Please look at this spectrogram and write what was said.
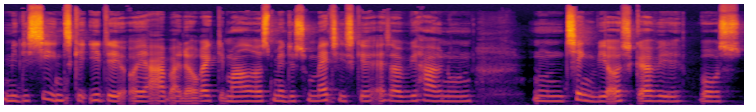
medicinske i det, og jeg arbejder jo rigtig meget også med det somatiske. Altså, vi har jo nogle, nogle ting, vi også gør ved vores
